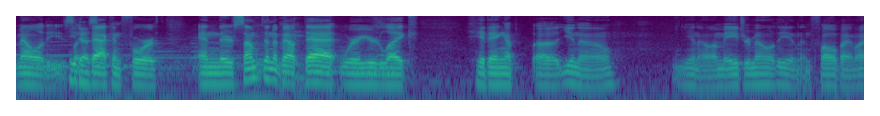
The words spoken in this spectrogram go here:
melodies, He like does. back and forth. And there's something about that where you're like hitting a, uh, you know, you know, a major melody and then followed by my.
